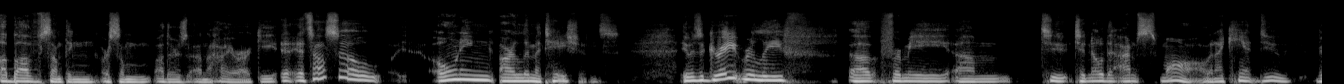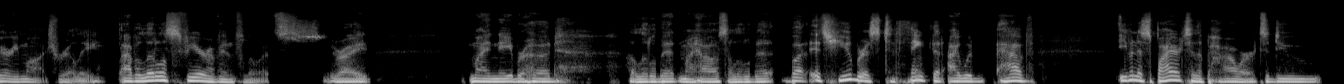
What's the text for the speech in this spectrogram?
above something or some others on the hierarchy. It's also owning our limitations. It was a great relief uh, for me um, to to know that I'm small and I can't do very much really. I have a little sphere of influence, right? My neighborhood, a little bit, my house, a little bit, but it's hubris to think that I would have even aspire to the power to do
